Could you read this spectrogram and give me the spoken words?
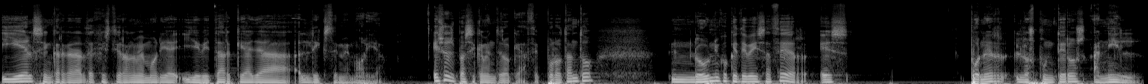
y él se encargará de gestionar la memoria y evitar que haya leaks de memoria. Eso es básicamente lo que hace. Por lo tanto, lo único que debéis hacer es poner los punteros a nil,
